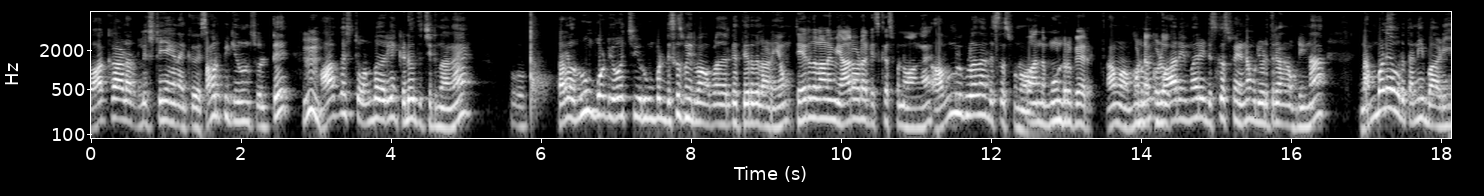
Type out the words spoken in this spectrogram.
வாக்காளர் லிஸ்டையும் எனக்கு சமர்ப்பிக்கணும்னு சொல்லிட்டு ஆகஸ்ட் ஒன்பது வரைக்கும் கெடு வச்சிருந்தாங்க அதனால ரூம் போட்டு யோசிச்சு ரூம் போட்டு டிஸ்கஸ் பண்ணிருப்பாங்க போல இருக்க தேர்தல் ஆணையம். தேர்தல் ஆணையம் யாரோட டிஸ்கஸ் பண்ணுவாங்க? அவங்களுக்குள்ளதான் டிஸ்கஸ் ஓ, பண்ணுவாங்க. அந்த மூன்று பேர். ஆமா மூணு. மாறி மாறி டிஸ்கஸ் பண்ணி என்ன முடிவு எடுத்திருக்காங்க அப்படின்னா நம்மளே ஒரு தனி பாடி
